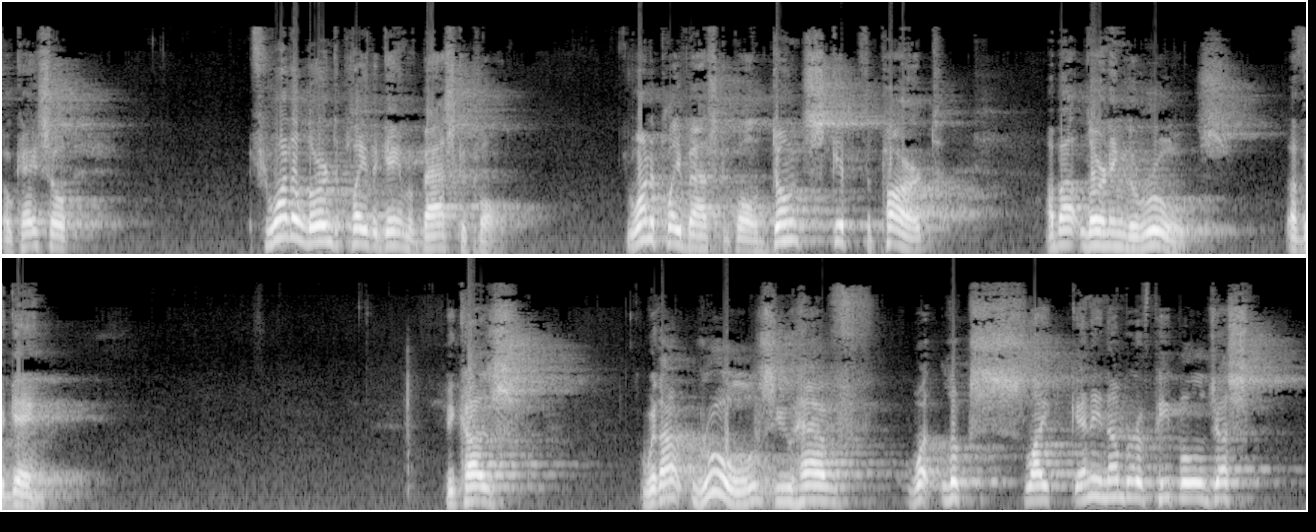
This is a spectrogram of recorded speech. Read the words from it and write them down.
Okay, so if you want to learn to play the game of basketball, if you want to play basketball, don't skip the part about learning the rules of the game. Because without rules, you have what looks like any number of people just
